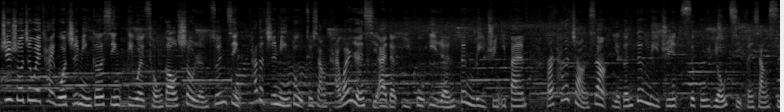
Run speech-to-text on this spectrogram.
据说这位泰国知名歌星地位崇高，受人尊敬，他的知名度就像台湾人喜爱的已故艺人邓丽君一般，而他的长相也跟邓丽君似乎有几分相似。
